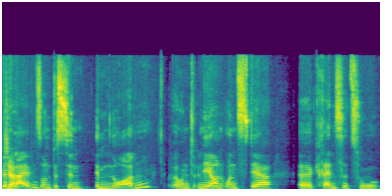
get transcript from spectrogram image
Wir Tja. bleiben so ein bisschen im Norden und nähern uns der äh, Grenze zu,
